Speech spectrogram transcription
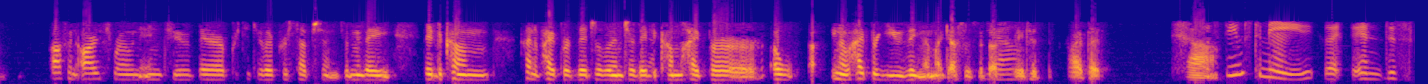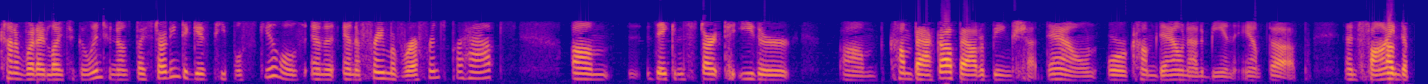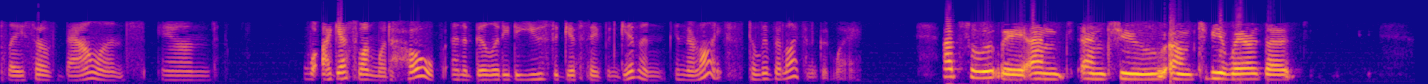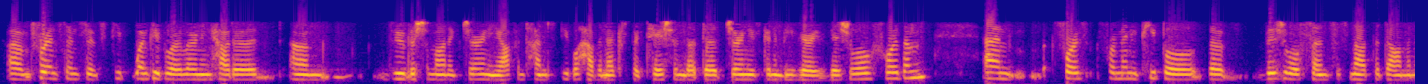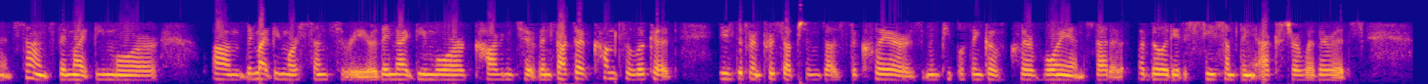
often are thrown into their particular perceptions. I mean, they they become kind of hyper vigilant, or they become hyper, uh, you know, hyper using them. I guess is the best yeah. way to describe it. Yeah. It seems to me that, and this is kind of what I'd like to go into now, is by starting to give people skills and a, and a frame of reference, perhaps, um, they can start to either um, come back up out of being shut down or come down out of being amped up and find a place of balance. And well, I guess one would hope an ability to use the gifts they've been given in their life to live their life in a good way. Absolutely, and and to um, to be aware that um, for instance, if pe- when people are learning how to um, do the shamanic journey, oftentimes people have an expectation that the journey is going to be very visual for them, and for for many people, the visual sense is not the dominant sense. They might be more um, they might be more sensory, or they might be more cognitive. In fact, I've come to look at these different perceptions as the clairs. I mean, people think of clairvoyance, that ability to see something extra, whether it's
